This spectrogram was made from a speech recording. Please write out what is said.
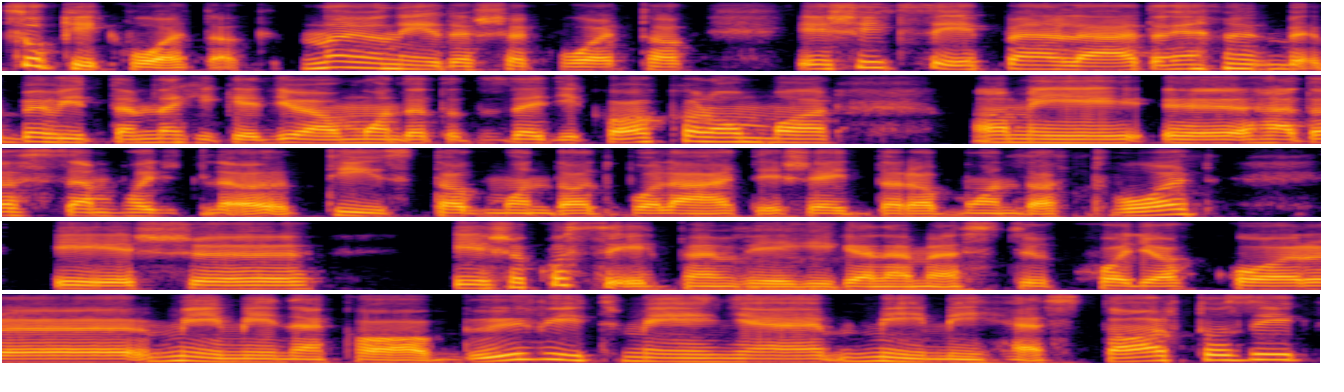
Cukik voltak, nagyon édesek voltak, és így szépen lát, bevittem nekik egy olyan mondatot az egyik alkalommal, ami hát azt hiszem, hogy tíz tagmondatból állt, és egy darab mondat volt, és és akkor szépen végigelemeztük, hogy akkor mi minek a bővítménye, mi mihez tartozik.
